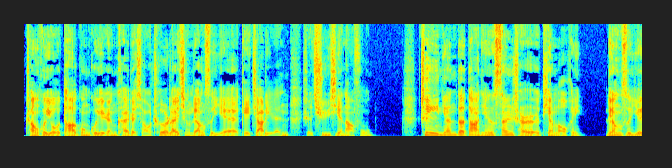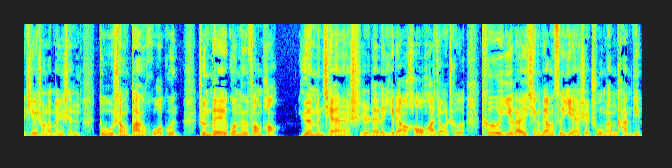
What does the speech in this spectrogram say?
常会有达官贵人开着小车来请梁四爷给家里人是驱邪纳福。这一年的大年三十天烙黑，梁四爷贴上了门神，堵上半火棍，准备关门放炮。院门前驶来了一辆豪华轿车，特意来请梁四爷是出门看病。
